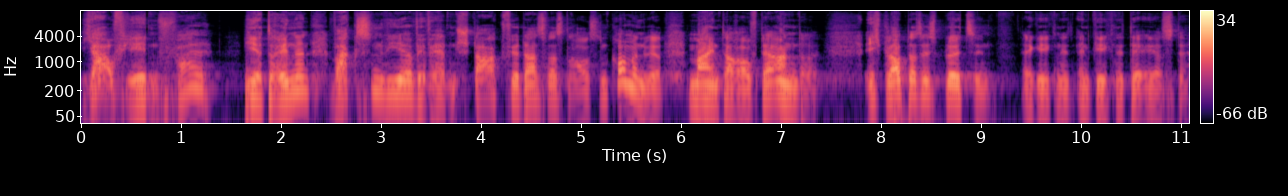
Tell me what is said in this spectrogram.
Ja, auf jeden Fall. Hier drinnen wachsen wir, wir werden stark für das, was draußen kommen wird, meint darauf der andere. Ich glaube, das ist Blödsinn, entgegnet, entgegnet der Erste.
